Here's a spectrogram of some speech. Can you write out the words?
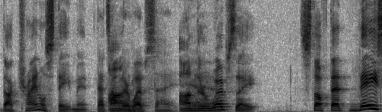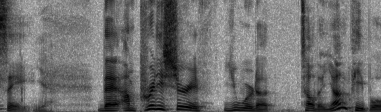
doctrinal statement That's on their website. on their website stuff that they say Yeah. that i'm pretty sure if you were to tell the young people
